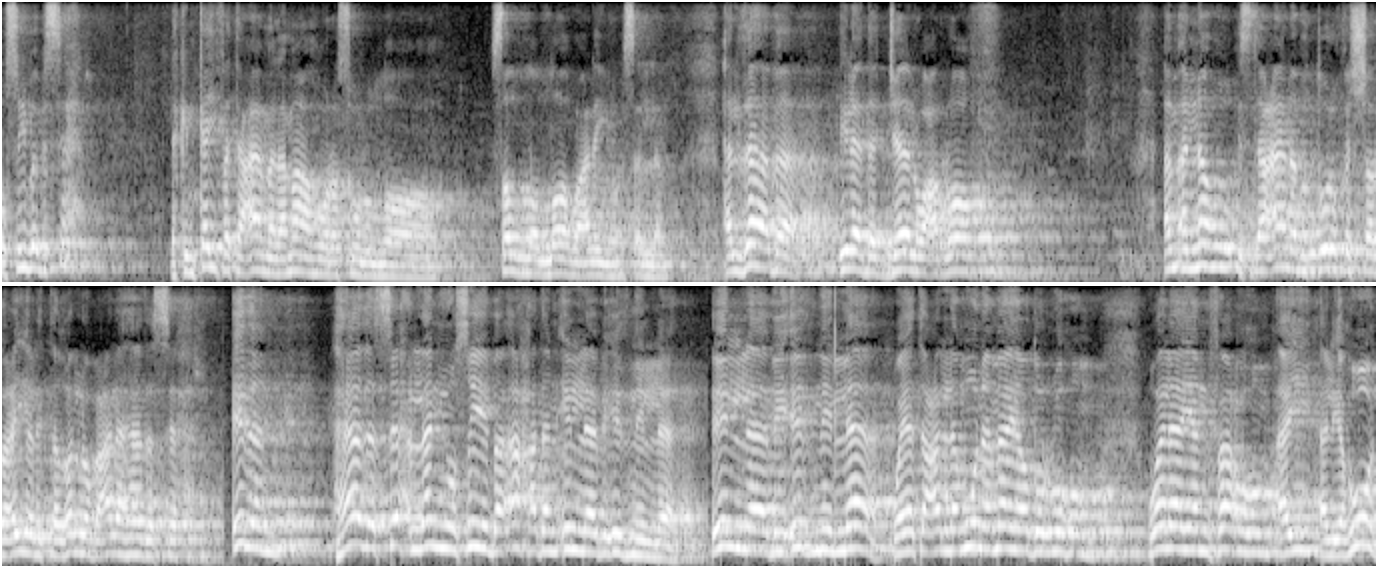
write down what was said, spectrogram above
أصيب بالسحر. لكن كيف تعامل معه رسول الله صلى الله عليه وسلم؟ هل ذهب إلى دجال وعراف؟ أم أنه استعان بالطرق الشرعية للتغلب على هذا السحر؟ إذن هذا السحر لن يصيب أحدا إلا بإذن الله إلا بإذن الله. ويتعلمون ما يضرهم ولا ينفعهم. أي اليهود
